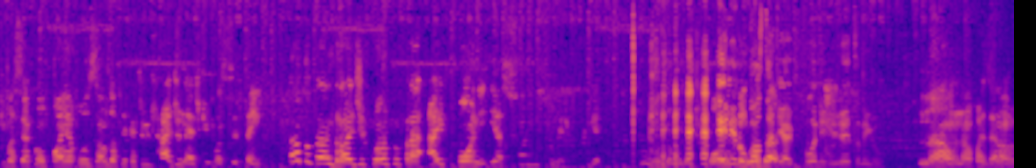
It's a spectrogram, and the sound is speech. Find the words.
que você acompanha usando o aplicativo de RádioNet, que você tem tanto para Android quanto para iPhone. E é só isso mesmo, porque não usa o. Ele não gosta usa- de iPhone de jeito nenhum. Não, não, pois é, não.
